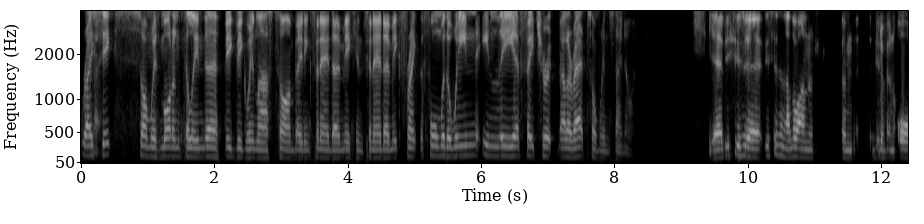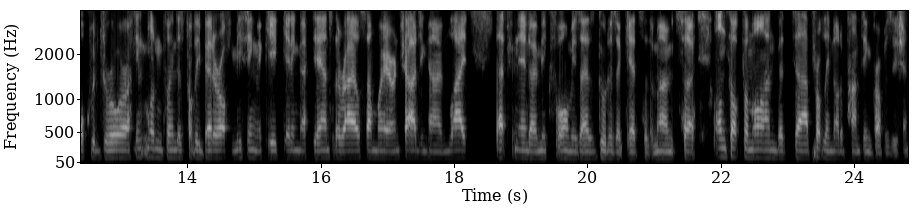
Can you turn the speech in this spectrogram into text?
Race six, I'm with Modern Kalinda. Big, big win last time, beating Fernando Mick and Fernando Mick Frank the form with a win in the uh, feature at Ballarat on Wednesday night. Yeah, this is a this is another one a bit of an awkward draw. I think Modern Kalinda's probably better off missing the kick, getting back down to the rail somewhere and charging home late. That Fernando Mick form is as good as it gets at the moment. So on top for mine, but uh, probably not a punting proposition.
